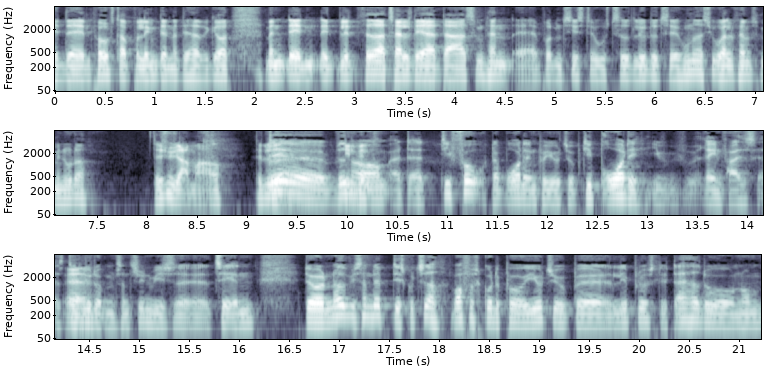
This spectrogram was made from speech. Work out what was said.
et, øh, en post op på LinkedIn, og det havde vi gjort. Men det er et, et lidt federe tal, det er, at der er simpelthen øh, på den sidste uges tid lyttet til 197 minutter. Det synes jeg er meget. Det lyder Det øh, vidner om, at, at de få, der bruger det inde på YouTube, de bruger det i, rent faktisk. Altså, de ja. Lytter dem sandsynligvis øh, til enden. Det var noget, vi sådan lidt diskuterede. Hvorfor skulle det på YouTube øh, lige pludselig? Der havde du jo nogle,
